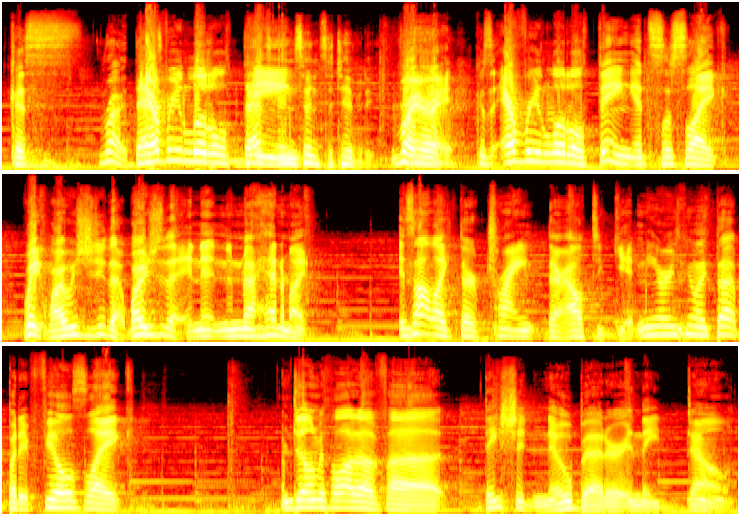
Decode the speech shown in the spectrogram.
Because Right. That's, every little that's insensitivity. right, right. Because every little thing, it's just like, wait, why would you do that? Why would you do that? And in, in my head, I'm like, it's not like they're trying, they're out to get me or anything like that. But it feels like I'm dealing with a lot of uh, they should know better and they don't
